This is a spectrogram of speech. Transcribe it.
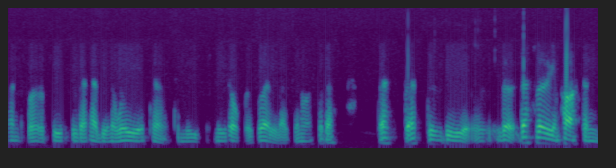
and for people that have been away to, to meet meet up as well, like you know, so that that that is the that's very important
